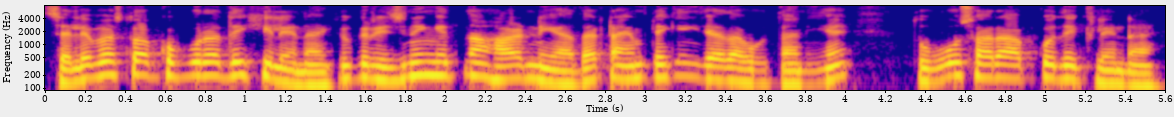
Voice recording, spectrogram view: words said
सिलेबस तो आपको पूरा देख ही लेना है, क्योंकि रीजनिंग इतना हार्ड नहीं आता टाइम टेकिंग ज़्यादा होता नहीं है तो वो सारा आपको देख लेना है।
